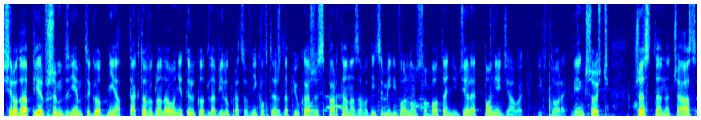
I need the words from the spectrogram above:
Środa pierwszym dniem tygodnia. Tak to wyglądało nie tylko dla wielu pracowników, też dla piłkarzy Spartana. Zawodnicy mieli wolną sobotę, niedzielę, poniedziałek i wtorek. Większość przez ten czas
